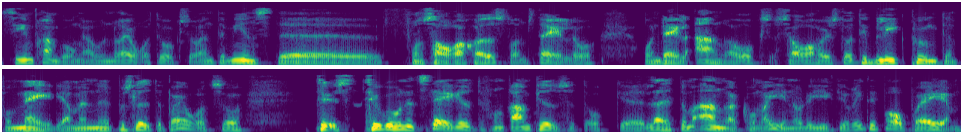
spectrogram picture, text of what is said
simframgångar under året också. Inte minst från Sara Sjöströms del och, och en del andra också. Sara har ju stått i blickpunkten för media men på slutet på året så tog- hon ett steg utifrån rampljuset och eh, lät de andra komma in och det gick ju riktigt bra på EM.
